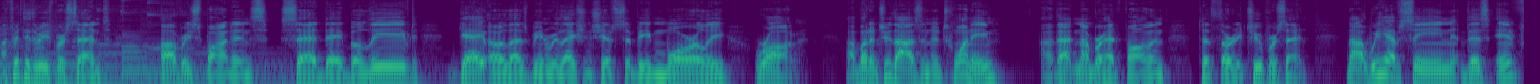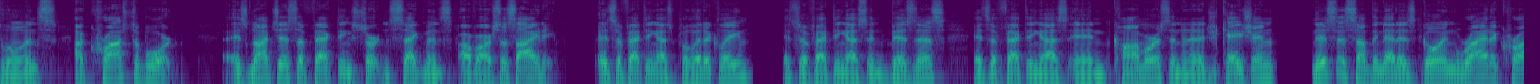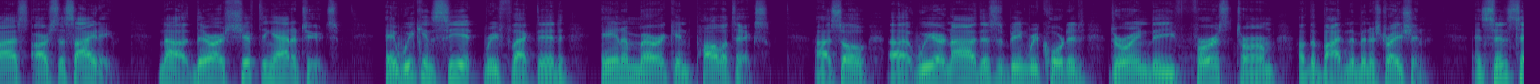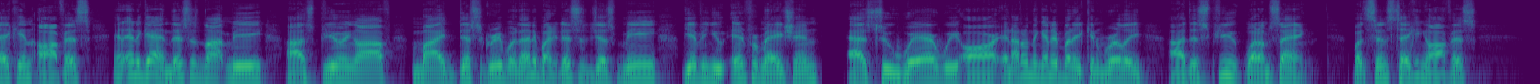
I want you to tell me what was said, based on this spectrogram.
53% of respondents said they believed gay or lesbian relationships to be morally wrong. Uh, but in 2020, uh, that number had fallen to 32%. Now, we have seen this influence across the board. It's not just affecting certain segments of our society, it's affecting us politically, it's affecting us in business, it's affecting us in commerce and in education. This is something that is going right across our society. Now, there are shifting attitudes, and we can see it reflected in American politics. Uh, so uh, we are now, this is being recorded during the first term of the Biden administration. And since taking office, and, and again, this is not me uh, spewing off my disagreement with anybody. This is just me giving you information as to where we are. And I don't think anybody can really uh, dispute what I'm saying. But since taking office,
